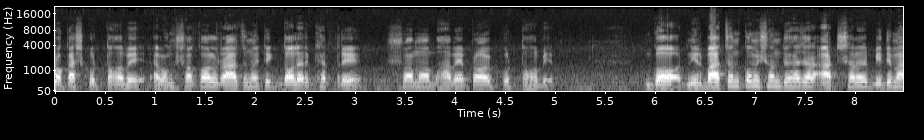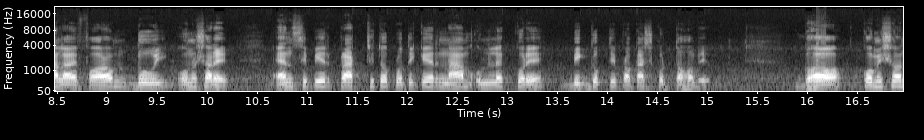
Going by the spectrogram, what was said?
প্রকাশ করতে হবে এবং সকল রাজনৈতিক দলের ক্ষেত্রে সমভাবে প্রয়োগ করতে হবে। গ, নির্বাচন কমিশন দু হাজার আট সালের বিধিমালায় ফরম দুই অনুসারে এনসিপির প্রার্থিত প্রতীকের নাম উল্লেখ করে বিজ্ঞপ্তি প্রকাশ করতে হবে। ঘ কমিশন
